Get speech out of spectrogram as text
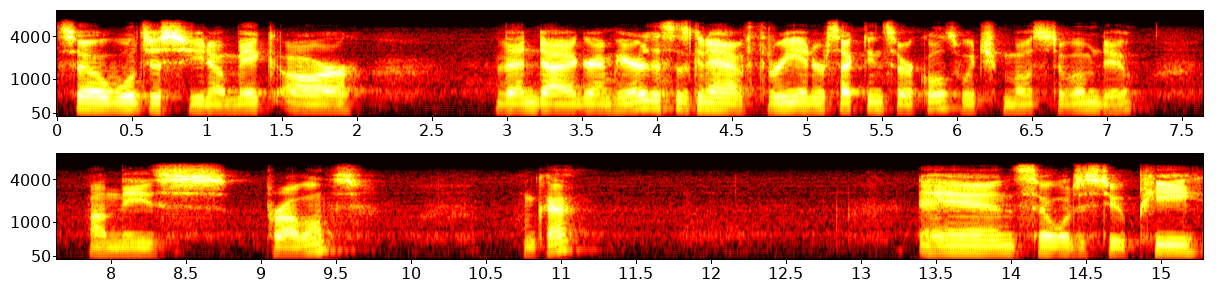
So we'll just you know make our Venn diagram here. This is going to have three intersecting circles, which most of them do on these problems. Okay. And so we'll just do P,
